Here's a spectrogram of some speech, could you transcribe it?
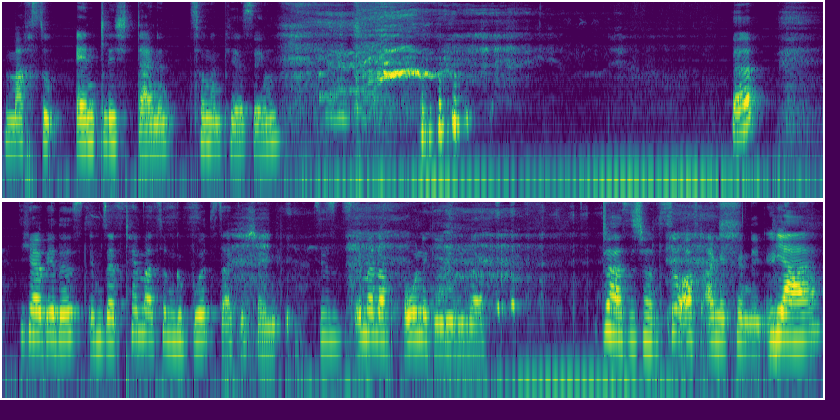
machst du endlich deinen Zungenpiercing? Ich habe ihr das im September zum Geburtstag geschenkt. Sie sitzt immer noch ohne gegenüber. Du hast es schon so oft angekündigt. Ja,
